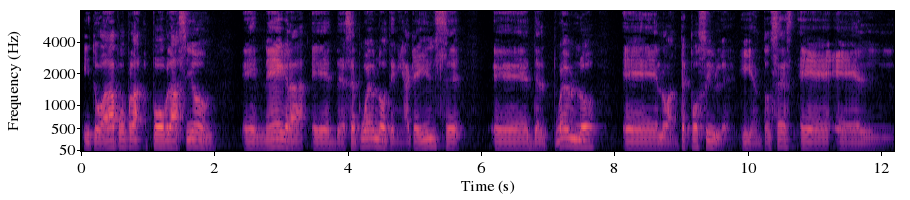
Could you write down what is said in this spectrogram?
y toda la población negra de ese pueblo tenía que irse del pueblo lo antes posible. Y entonces el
